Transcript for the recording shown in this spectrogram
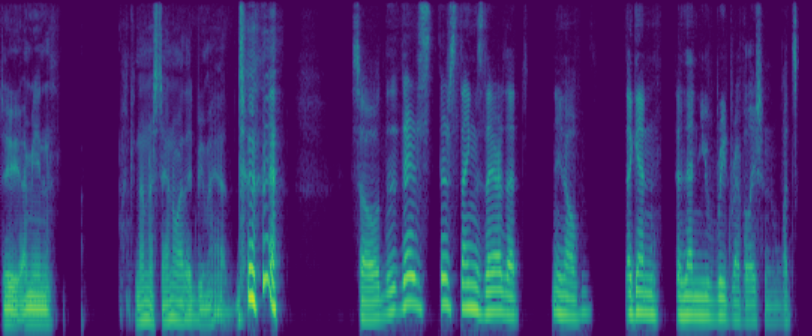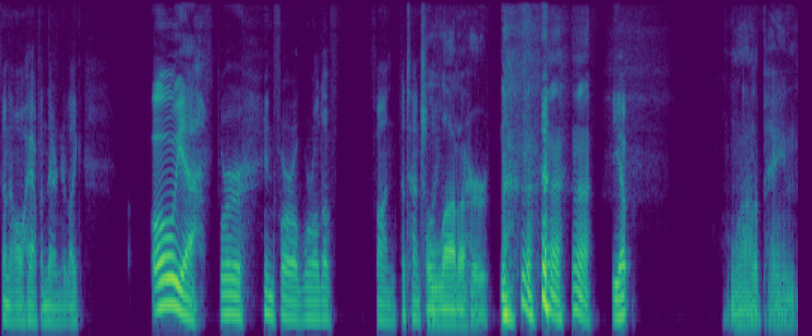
dude, I mean, I can understand why they'd be mad. So th- there's there's things there that you know, again, and then you read Revelation, what's going to all happen there, and you're like, oh yeah, we're in for a world of fun potentially. a lot of hurt. Yep. A lot of pain.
